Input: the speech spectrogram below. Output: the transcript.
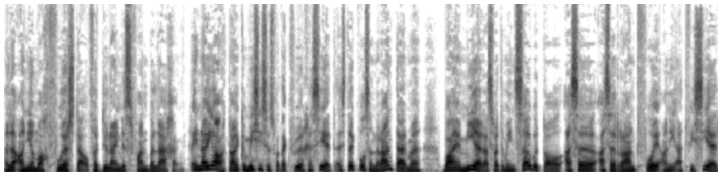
hulle aan jou mag voorstel vir doeleindes van belegging. En nou ja, daai kommissies soos wat ek vroeër gesê het, is dikwels in randterme baie meer as wat 'n mens sou betaal as 'n as 'n randfooi aan die adviseur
